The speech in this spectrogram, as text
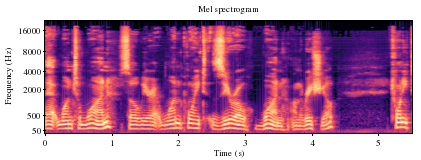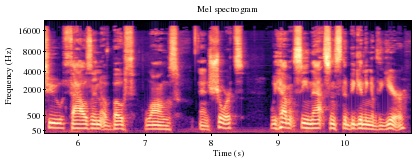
at one to one. So we are at 1.01 on the ratio. 22,000 of both longs and shorts. We haven't seen that since the beginning of the year.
